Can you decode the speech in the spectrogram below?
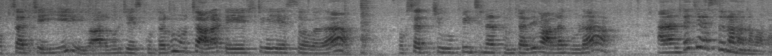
ఒకసారి చెయ్యి వాళ్ళు కూడా చేసుకుంటారు. నువ్వు చాలా టేస్ట్గా చేస్తావు కదా. ఒకసారి చూపించినట్టు ఉంటుంది వాళ్ళకు కూడా. అని అంటే చేస్తున్నాను అన్నమాట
